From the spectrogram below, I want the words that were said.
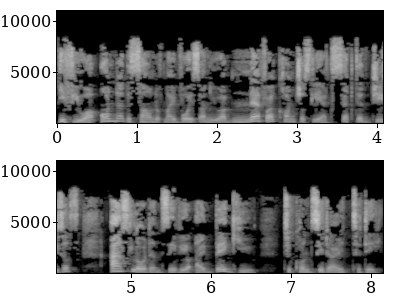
If you are under the sound of my voice and you have never consciously accepted Jesus as Lord and Savior, I beg you to consider it today.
